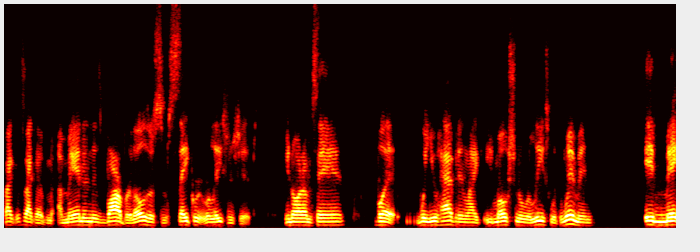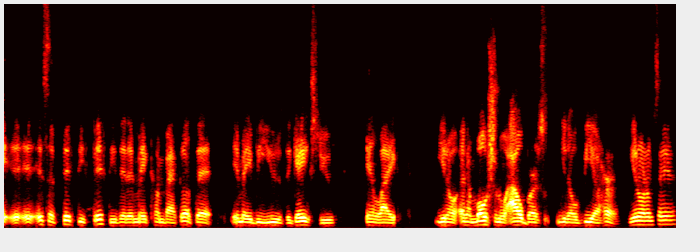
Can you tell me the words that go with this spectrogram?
Like it's like a, a man and his barber; those are some sacred relationships. You know what I'm saying? But when you having like emotional release with women, it may it's a 50-50 that it may come back up that it may be used against you in like you know an emotional outburst you know via her you know what i'm saying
